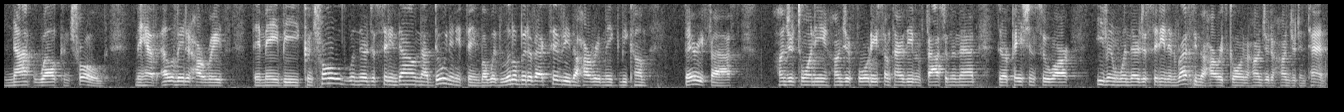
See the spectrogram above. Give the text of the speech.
not well controlled may have elevated heart rates. They may be controlled when they're just sitting down, not doing anything, but with a little bit of activity, the heart rate may become very fast, 120, 140, sometimes even faster than that. There are patients who are even when they're just sitting and resting, the heart rate's going 100, 110.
